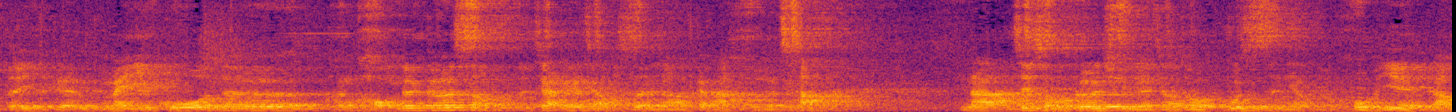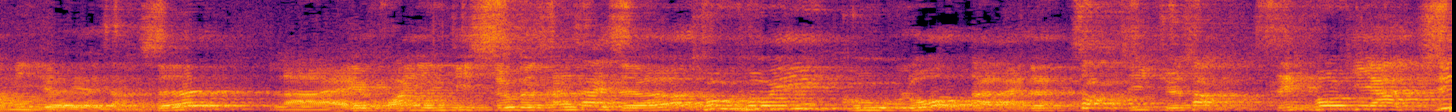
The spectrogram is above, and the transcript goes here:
的一个美国的很红的歌手的这样一个角色，然后跟他合唱。那这首歌曲呢，叫做《不死鸟的火焰》，让我们以热烈的掌声来欢迎第十五的参赛者兔兔一古罗带来的超级绝唱《Symphonia G》。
